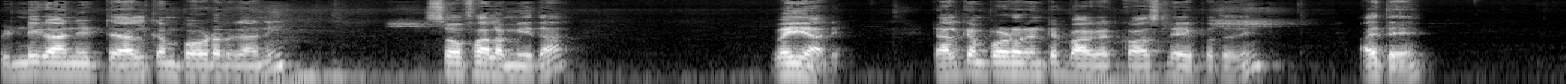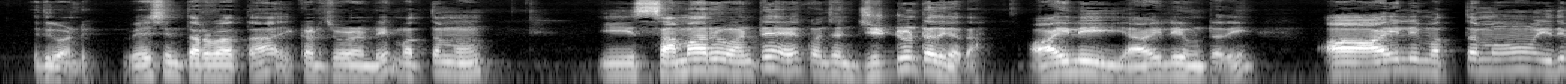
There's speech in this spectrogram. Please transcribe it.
పిండి కానీ టాల్కమ్ పౌడర్ కానీ సోఫాల మీద వేయాలి టాల్కమ్ పౌడర్ అంటే బాగా కాస్ట్లీ అయిపోతుంది. అయితే ఇదిగోండి వేసిన తర్వాత ఇక్కడ చూడండి మొత్తము ఈ సమరు అంటే కొంచెం జిడ్డు ఉంటుంది కదా ఆయిలీ ఆయిలీ ఉంటుంది. ఆ ఆయిలీ మొత్తము ఇది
